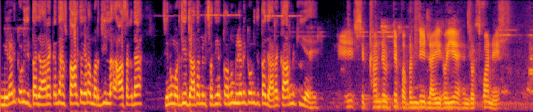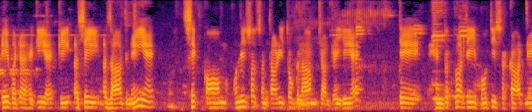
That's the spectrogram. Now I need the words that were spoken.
ਮਿਲਣ ਕਿਉਂ ਨਹੀਂ ਦਿੱਤਾ ਜਾ ਰਿਹਾ? ਕਹਿੰਦੇ ਹਸਪਤਾਲ ਤੇ ਜਿਹੜਾ ਮਰਜ਼ੀ ਲ- ਆ ਸਕਦਾ ਹੈ ਜਿਹਨੂੰ ਮਰਜ਼ੀ ਜ਼ਿਆਦਾ ਮਿਲ ਸਕਦੀ ਹੈ ਤੁਹਾਨੂੰ ਮਿਲਣ ਕਿਉਂ ਨਹੀਂ ਦਿੱਤਾ ਜਾ ਰਿਹਾ? ਕਾਰਨ ਕੀ ਹੈ ਇਹ? ਇਹ ਸਿੱਖਾਂ ਦੇ ਉੱਤੇ ਪਾਬੰਦੀ ਲਾਈ ਹੋਈ ਹੈ ਹਿੰਦੁਤਵਾ ਨੇ। ਇਹ ਵਜ੍ਹਾ ਹੈਗੀ ਹੈ ਕਿ ਅਸੀਂ ਆਜ਼ਾਦ ਨਹੀਂ ਹੈ। ਸਿੱਖ ਕੌਮ 1947 ਤੋਂ ਗੁਲਾਮ ਚੱਲ ਰਹੀ ਹੈ ਤੇ ਹਿੰਦੁਤਵਾ ਦੀ ਮੋਦੀ ਸਰਕਾਰ ਨੇ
